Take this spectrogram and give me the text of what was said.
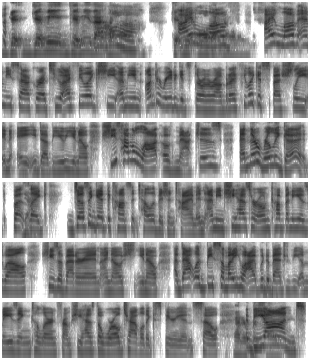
get get me get me that oh. I love I love Emi Sakura too. I feel like she I mean underrated gets thrown around, but I feel like especially in AEW, you know, she's had a lot of matches and they're really good, but yeah. like doesn't get the constant television time. And I mean, she has her own company as well. She's a veteran. I know she, you know, that would be somebody who I would imagine would be amazing to learn from. She has the world traveled experience. So 100%. beyond,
